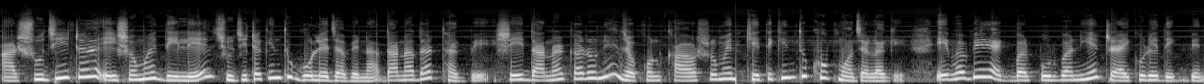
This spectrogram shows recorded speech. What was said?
আর সুজিটা এই সময় দিলে সুজিটা কিন্তু গলে যাবে না, দানাদার থাকবে। সেই দানার কারণে যখন খাওয়ার সময় খেতে কিন্তু খুব মজা লাগে। এভাবে একবার পুর বানিয়ে ট্রাই করে দেখবেন।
